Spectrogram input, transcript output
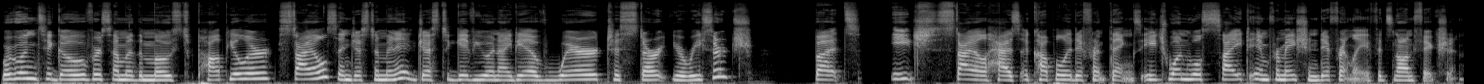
We're going to go over some of the most popular styles in just a minute, just to give you an idea of where to start your research. But each style has a couple of different things. Each one will cite information differently if it's nonfiction.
